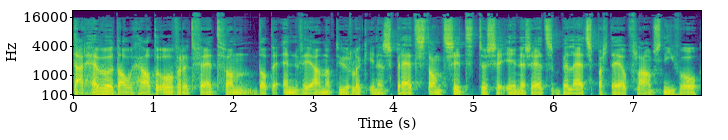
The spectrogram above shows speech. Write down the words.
daar hebben we het al gehad over het feit van dat de NVA natuurlijk in een spreidstand zit tussen enerzijds beleidspartij op Vlaams niveau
